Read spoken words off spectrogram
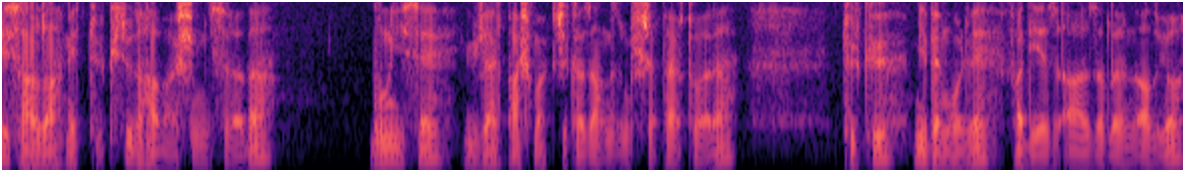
Hisarlı Ahmet türküsü daha var şimdi sırada. Bunu ise Yücel Paşmakçı kazandırmış repertuara. Türkü mi bemol ve fa diyez arızalarını alıyor.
